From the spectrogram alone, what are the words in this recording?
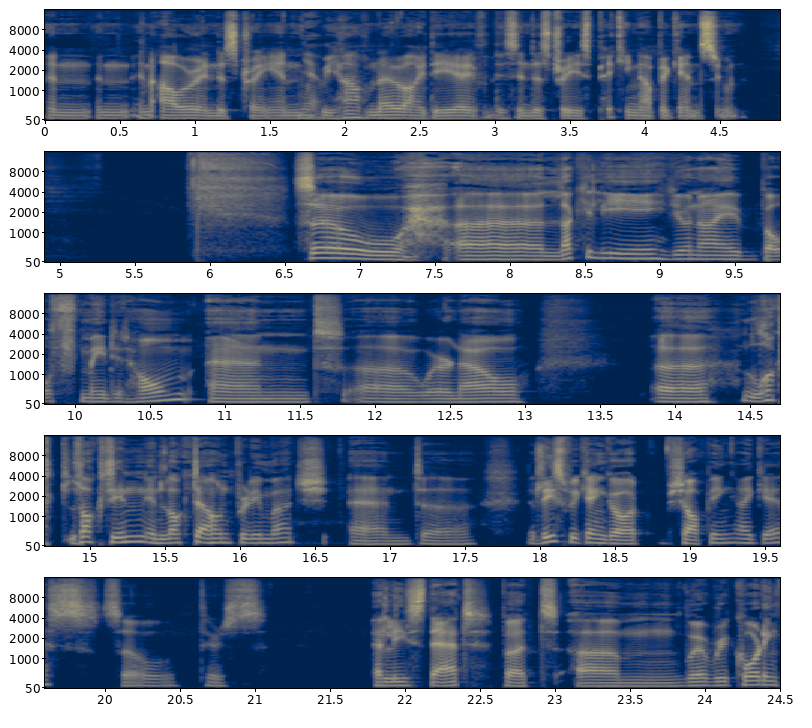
in in, in our industry, and yeah. we have no idea if this industry is picking up again soon. So, uh, luckily, you and I both made it home, and uh, we're now uh, locked locked in in lockdown pretty much, and uh, at least we can go out shopping, I guess. So there's at least that. But um, we're recording.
